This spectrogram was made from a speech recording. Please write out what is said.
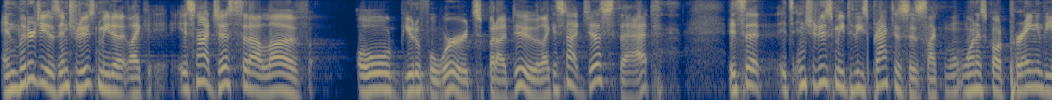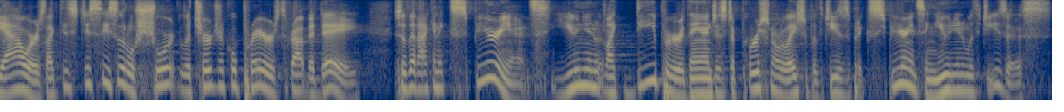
And liturgy has introduced me to, like, it's not just that I love old, beautiful words, but I do. Like, it's not just that. It's that it's introduced me to these practices. Like, one is called praying the hours, like, this, just these little short liturgical prayers throughout the day so that I can experience union, like, deeper than just a personal relationship with Jesus, but experiencing union with Jesus.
